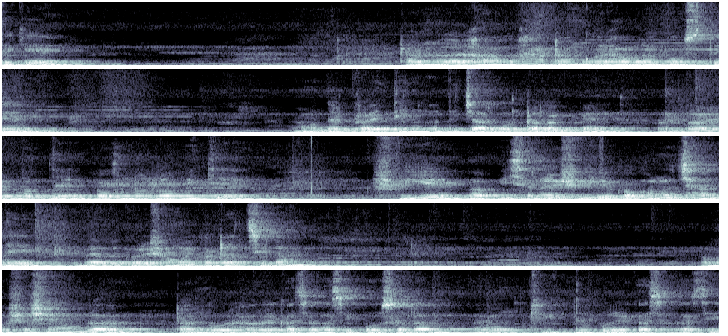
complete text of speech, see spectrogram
থেকে টাঙ্গার হাটাঙ্গর হাওড়ে পৌঁছতে আমাদের প্রায় তিন হতে চার ঘণ্টা লাগবে। আমরা এর মধ্যে কখনো লবিতে শুয়ে বা বিছানায় শুয়ে, কখনো ছাদে এভাবে করে সময় কাটাচ্ছিলাম। অবশেষে আমরা টাঙ্গর হাওড়ের কাছাকাছি পৌঁছালাম এবং ঠিক দুপুরের কাছাকাছি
